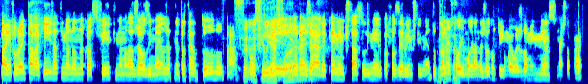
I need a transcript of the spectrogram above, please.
Pá, em fevereiro estava aqui, já tinha o nome na CrossFit, tinha mandado já os e-mails, já tinha tratado tudo. Pá, consegui arranjar quem me emprestasse o dinheiro para fazer o investimento, o que Brutal. também foi uma grande ajuda. Um tio meu ajudou-me imenso nesta parte.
